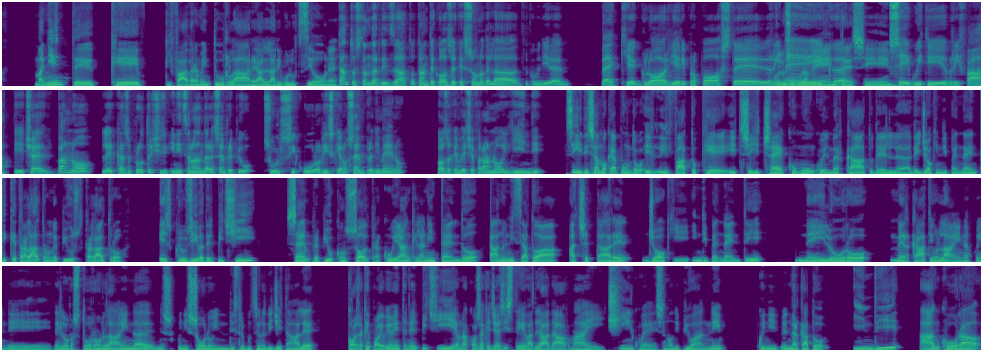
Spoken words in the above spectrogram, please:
ma niente che ti fa veramente urlare alla rivoluzione. Tanto standardizzato, tante cose che sono della, come dire, vecchie glorie riproposte, remake, sì. seguiti rifatti, cioè vanno le case produttrici iniziano ad andare sempre più sul sicuro, rischiano sempre di meno, cosa che invece faranno gli indie. Sì, diciamo che appunto il, il fatto che c'è comunque il mercato del, dei giochi indipendenti, che tra l'altro non è più tra l'altro esclusiva del PC, sempre più console, tra cui anche la Nintendo, hanno iniziato a accettare giochi indipendenti nei loro mercati online, quindi nei loro store online, quindi solo in distribuzione digitale, cosa che poi ovviamente nel PC è una cosa che già esisteva già da ormai 5 se non di più anni, quindi il mercato indie ha ancora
